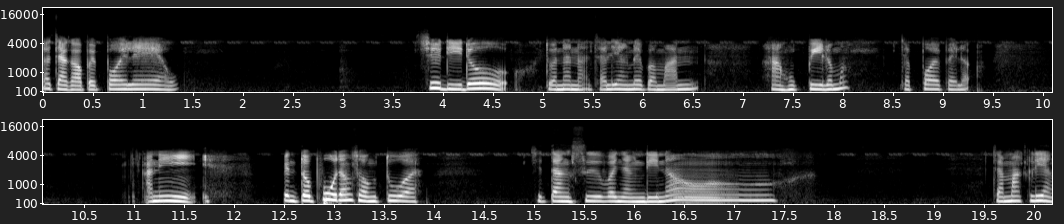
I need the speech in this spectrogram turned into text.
แล้วจากเอาไปปล่อยแล้ว ชื่อดีโด ตัวนั้นน่ะ จะเลี้ยงได้ประมาณห้าหกปีแล้วมั้งจะปล่อยไปแล้ว อันนี้เป็นตัวผู้ทั้งสองตัว จะตั้งซื้อว่าอย่างดีเนาะจะมักเลี้ยง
